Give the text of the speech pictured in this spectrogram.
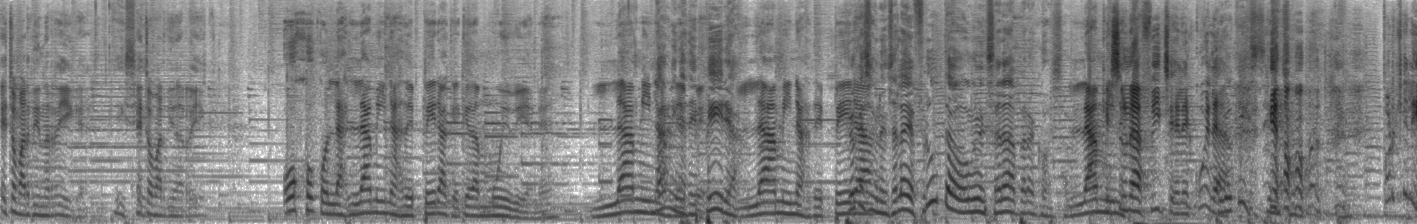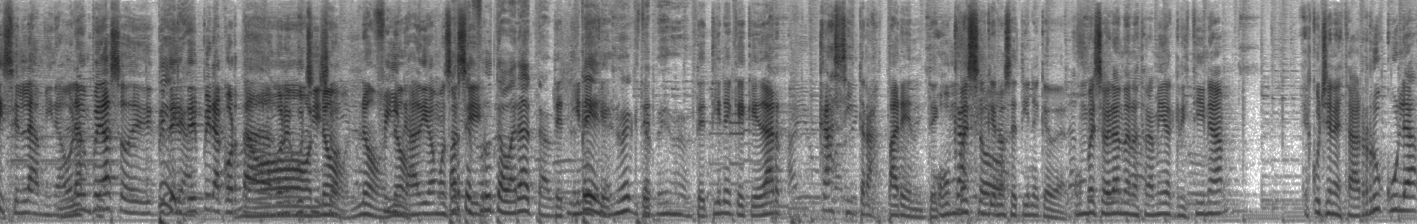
Esto Martín Enrique. Sí, sí. Esto Martín Enrique. Ojo con las láminas de pera que quedan muy bien, ¿eh? Láminas, Láminas de pe- pera. Láminas de ¿Pero qué pera. es una ensalada de fruta o una ensalada para cosas? Láminas. es un afiche de la escuela. ¿Pero qué es eso? Digamos, ¿Por qué le dicen lámina, boludo? La- Un pedazo de Pera. de pera cortada No, con el cuchillo. no, no, fina, no. digamos Aparte así. fruta barata. te la tiene, que, no es que te, tiene que quedar casi transparente, Un casi beso- que no se tiene que ver. Un beso grande a nuestra amiga Cristina. Escuchen esta: rúcula,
